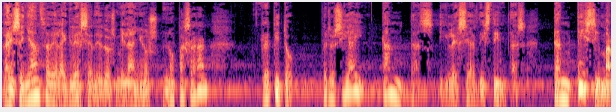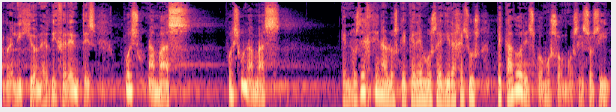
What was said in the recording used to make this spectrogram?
la enseñanza de la Iglesia de dos mil años no pasarán. Repito, pero si hay tantas iglesias distintas, tantísimas religiones diferentes, pues una más, pues una más que nos dejen a los que queremos seguir a Jesús, pecadores como somos, eso sí,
